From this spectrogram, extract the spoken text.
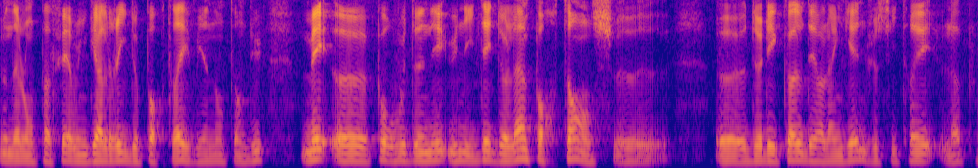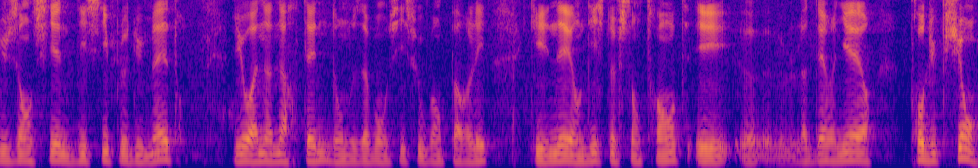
nous n'allons pas faire une galerie de portraits, bien entendu, mais euh, pour vous donner une idée de l'importance euh, euh, de l'école d'Erlangen, je citerai la plus ancienne disciple du maître, Johanna Narten, dont nous avons aussi souvent parlé, qui est née en 1930, et euh, la dernière production,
